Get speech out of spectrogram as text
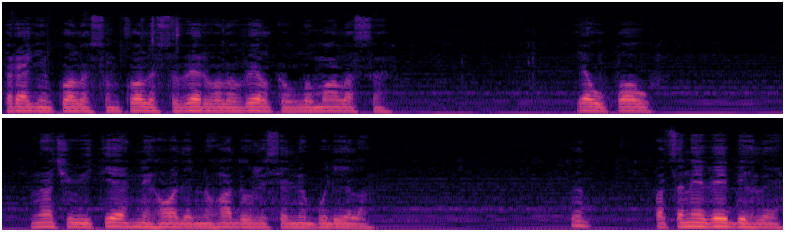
переднім колесом. Колесо вирвало, вилка вломалася. Я упав. Почав йти, не годен, нога дуже сильно боліла. Пацани вибігли,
